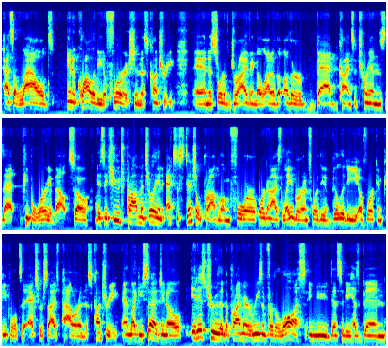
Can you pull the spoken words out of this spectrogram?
has allowed inequality to flourish in this country and is sort of driving a lot of the other bad kinds of trends that people worry about. So it's a huge problem. It's really an existential problem for organized labor and for the ability of working people to exercise power in this country. And like you said, you know, it is true that the primary reason for the loss in union density has been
